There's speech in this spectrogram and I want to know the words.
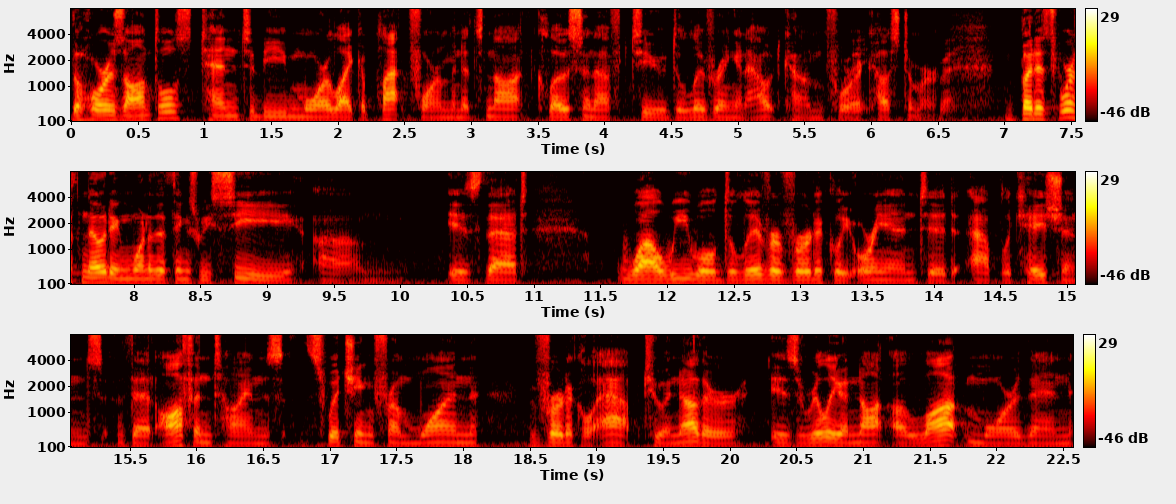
the horizontals tend to be more like a platform and it's not close enough to delivering an outcome for Right. a customer. Right. But it's worth noting one of the things we see um, is that while we will deliver vertically oriented applications, that oftentimes switching from one vertical app to another is really a not a lot more than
